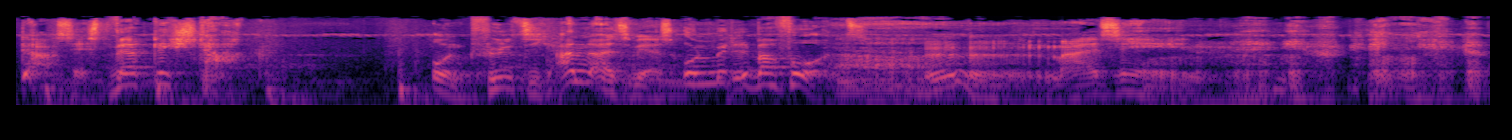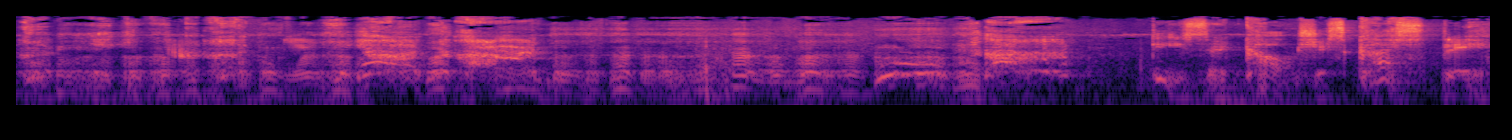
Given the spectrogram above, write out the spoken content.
Das ist wirklich stark. Und fühlt sich an, als wäre es unmittelbar vor uns. Hm, mal sehen. Diese Couch ist köstlich.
